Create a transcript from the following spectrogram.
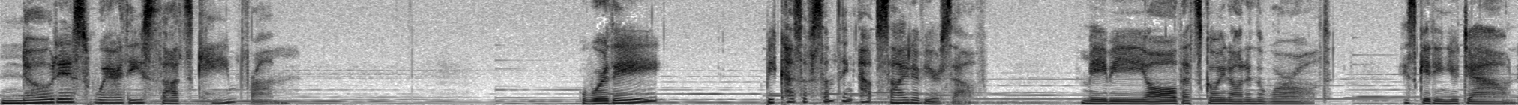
Notice where these thoughts came from. Were they because of something outside of yourself? Maybe all that's going on in the world is getting you down,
